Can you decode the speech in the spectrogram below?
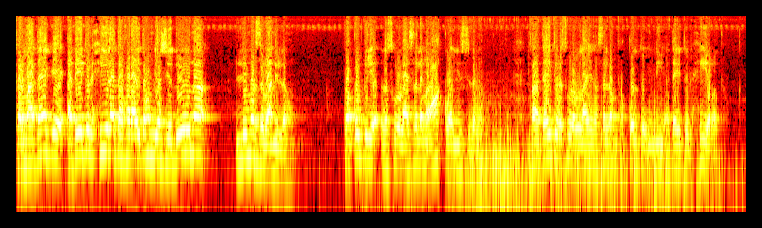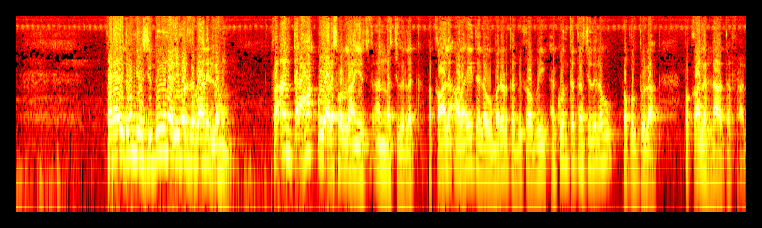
فرماتے ہیں کہ اتیت الحیرت فرائتهم یسجدون لمر زبان لهم فقلت رسول اللہ صلی اللہ علیہ وسلم احق وان يسجد له فاتيت رسول الله صلى الله عليه وسلم فقلت اني اتيت الحيرة. فرأيتهم يسجدون لمر زبان لهم. فأنت أحق يا رسول الله أن نسجد لك. فقال، أرأيت لو مررت بقبري أكنت تسجد له؟ فقلت لا. فقال، لا تفعل.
